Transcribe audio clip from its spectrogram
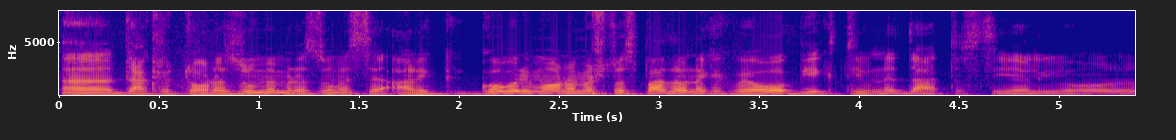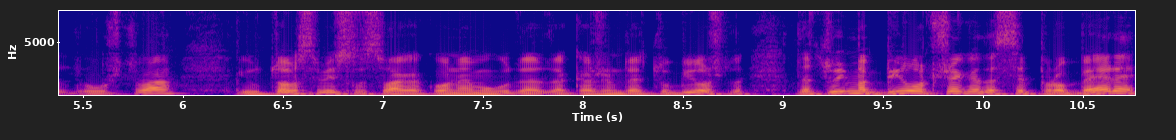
Uh, dakle, to razumem, razume se, ali govorimo o onome što spada u nekakve objektivne datosti jeli, o, društva i u tom smislu svakako ne mogu da, da kažem da je tu bilo što, da tu ima bilo čega da se probere,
